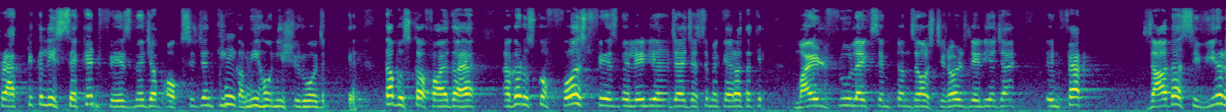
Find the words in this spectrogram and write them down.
प्रैक्टिकली सेकेंड फ़ेज़ में जब ऑक्सीजन की कमी होनी शुरू हो जाती है तब उसका फ़ायदा है। अगर उसको फ़र्स्ट फ़ेज़ में ले लिया जाए जैसे मैं कह रहा था कि माइल्ड फ्लू लाइक सिम्टम्स है और स्टेरॉइड्स ले लिया जाए तो इनफैक्ट ज़्यादा सीवियर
